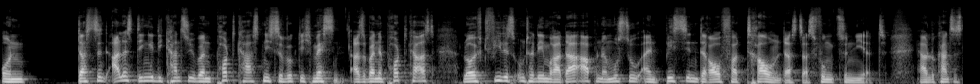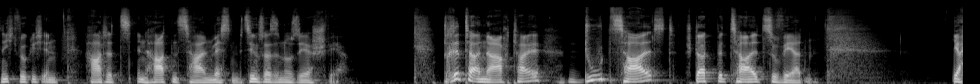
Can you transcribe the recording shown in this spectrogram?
Und das sind alles Dinge, die kannst du über einen Podcast nicht so wirklich messen. Also bei einem Podcast läuft vieles unter dem Radar ab und da musst du ein bisschen darauf vertrauen, dass das funktioniert. Ja, du kannst es nicht wirklich in, harte, in harten Zahlen messen, beziehungsweise nur sehr schwer. Dritter Nachteil, du zahlst, statt bezahlt zu werden ja,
